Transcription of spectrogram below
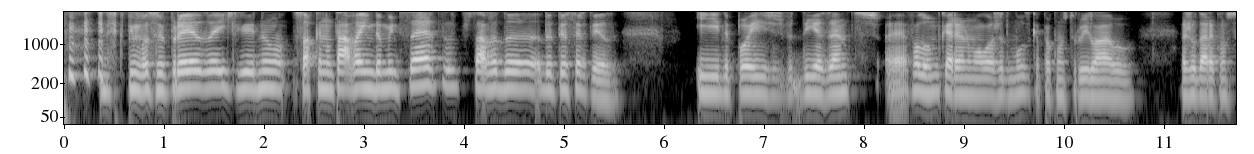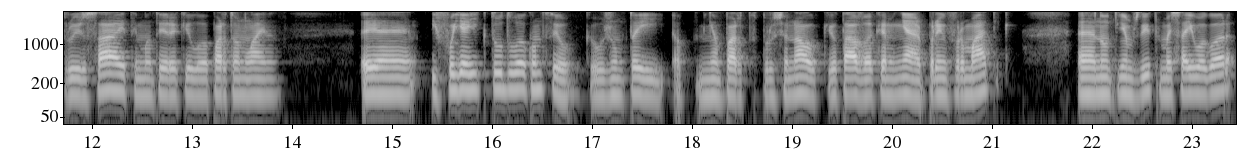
disse que tinha uma surpresa e que não, só que não estava ainda muito certo, precisava de, de ter certeza. E depois, dias antes, eh, falou-me que era numa loja de música para construir lá, o, ajudar a construir o site e manter aquilo, a parte online. Eh, e foi aí que tudo aconteceu, que eu juntei a minha parte profissional, que eu estava a caminhar para a informática, uh, não tínhamos dito, mas saiu agora,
